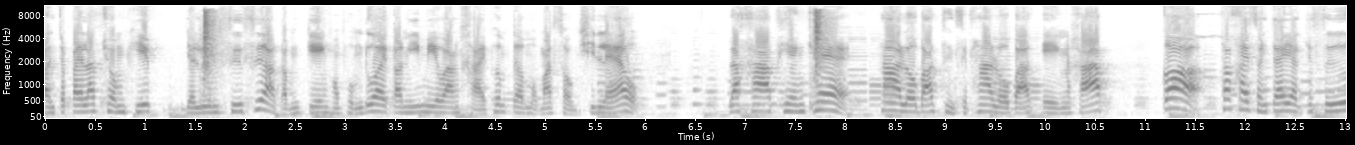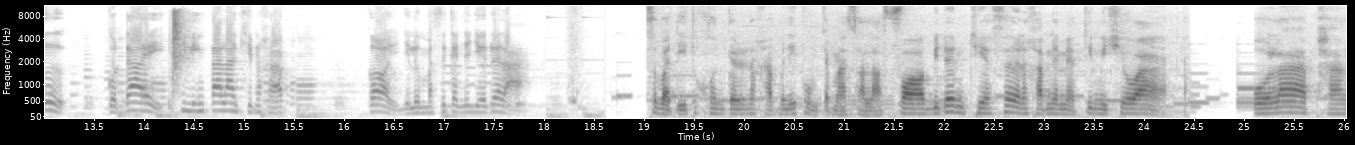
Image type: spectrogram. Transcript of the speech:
ก่อนจะไปรับชมคลิป อย่าลืมซื้อเสื้อกับเกงของผมด้วย ตอนนี้มีวางขายเพิ่มเติมออกมา 2 ชิ้นแล้ว ราคาเพียงแค่ 5 โลบัคถึง 15 โลบัคเองนะครับ ก็ถ้าใครสนใจอยากจะซื้อกดได้ที่ลิงก์ใต้ล่างคลิปนะครับ ก็อย่าลืมมาซื้อกันเยอะๆด้วยล่ะสวัสดีทุกคนกันด้วยนะครับ วันนี้ผมจะมาสารับ Forbidden t e a s e r นะครับ ในแมปที่มีชื่อว่าโอล่าพัง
